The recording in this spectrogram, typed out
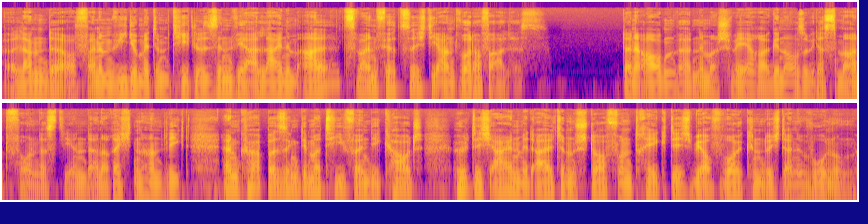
lande auf einem Video mit dem Titel Sind wir allein im All? 42 die Antwort auf alles. Deine Augen werden immer schwerer, genauso wie das Smartphone, das dir in deiner rechten Hand liegt. Dein Körper sinkt immer tiefer in die Couch, hüllt dich ein mit altem Stoff und trägt dich wie auf Wolken durch deine Wohnung.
